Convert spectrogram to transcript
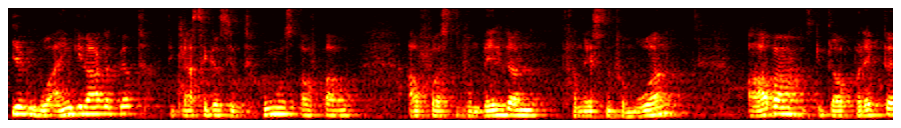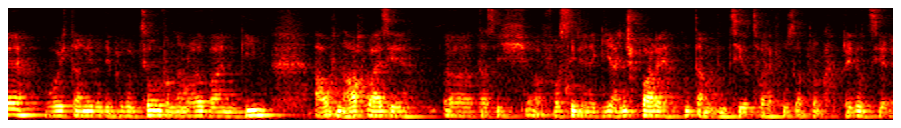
irgendwo eingelagert wird. Die Klassiker sind Humusaufbau, Aufforsten von Wäldern, Vernässen von Mooren. Aber es gibt auch Projekte, wo ich dann über die Produktion von erneuerbaren Energien auch nachweise, dass ich äh, fossile Energie einspare und damit den CO2-Fußabdruck reduziere.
